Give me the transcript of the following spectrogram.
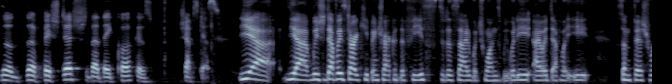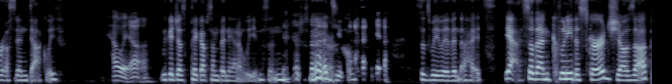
the the fish dish that they cook is chef's kiss. Yeah, yeah, we should definitely start keeping track of the feasts to decide which ones we would eat. I would definitely eat some fish roasted in dock leaf. Hell yeah. We could just pick up some banana leaves and just make Do it ourselves, yeah. Since we live in the heights. Yeah, so then Cluny the Scourge shows up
